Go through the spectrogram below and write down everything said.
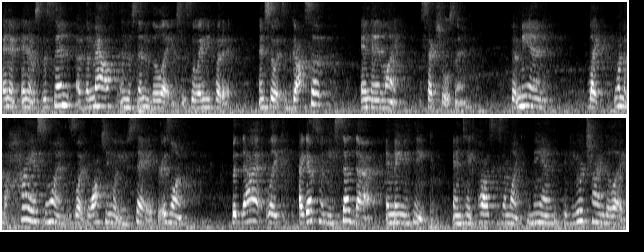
And it, and it was the sin of the mouth and the sin of the legs, is the way he put it. And so it's gossip and then like sexual sin. But man, like one of the highest ones is like watching what you say for Islam. But that, like, I guess when he said that, it made me think and take pause because I'm like, man, if you were trying to like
